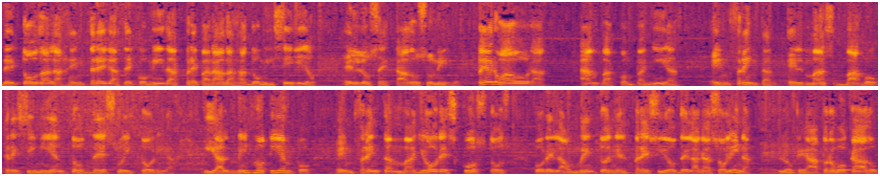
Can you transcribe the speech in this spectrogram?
de todas las entregas de comidas preparadas a domicilio en los Estados Unidos. Pero ahora ambas compañías enfrentan el más bajo crecimiento de su historia y al mismo tiempo enfrentan mayores costos por el aumento en el precio de la gasolina, lo que ha provocado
